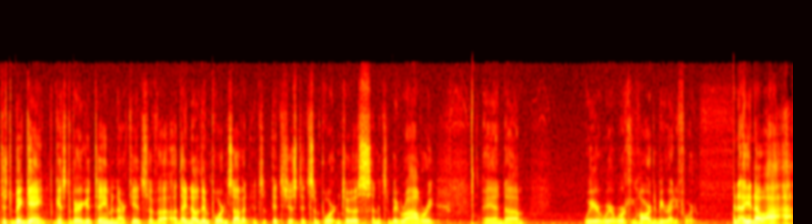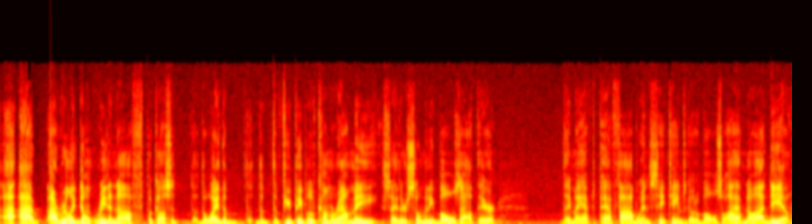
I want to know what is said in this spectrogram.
just a big game against a very good team, and our kids have uh, they know the importance of it. It's it's just it's important to us, and it's a big rivalry, and um, we're we're working hard to be ready for it. You know, you know I, I, I, I really don't read enough because the way the, the, the few people who've come around me say there's so many bowls out there they may have to have five wins teams go to bowl. So I have no idea.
